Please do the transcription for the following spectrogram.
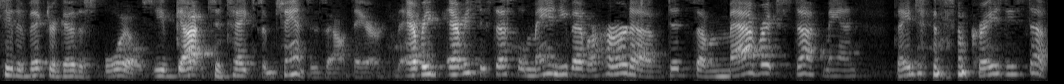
to the victor go the spoils. You've got to take some chances out there. Every every successful man you've ever heard of did some maverick stuff, man. They did some crazy stuff,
